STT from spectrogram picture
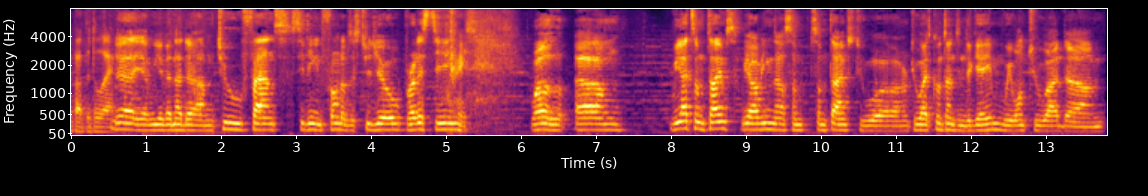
about the delay. Yeah, yeah, we have another um, two fans sitting in front of the studio protesting. Crazy. Well, um, we had some times. We are having now some some times to uh, to add content in the game. We want to add um,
